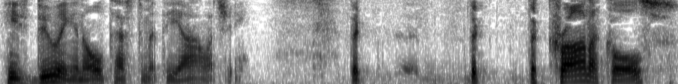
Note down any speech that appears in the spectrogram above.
he's doing an Old Testament theology. The, the, the Chronicles,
